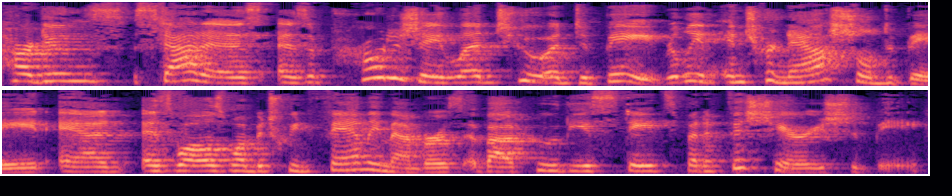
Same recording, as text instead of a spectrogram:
Hardoon's status as a protege led to a debate, really an international debate, and as well as one between family members about who the estate's beneficiaries should be.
